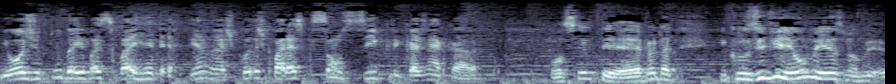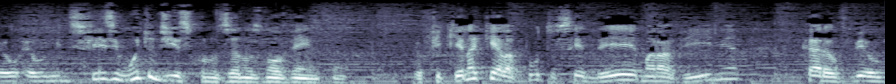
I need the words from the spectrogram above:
E hoje tudo aí vai se vai revertendo, né, as coisas parecem que são cíclicas, né, cara? Com certeza, é verdade. Inclusive eu mesmo, eu, eu me desfiz de muito disco nos anos 90. Eu fiquei naquela, puto, CD, maravilha. Cara, eu, eu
